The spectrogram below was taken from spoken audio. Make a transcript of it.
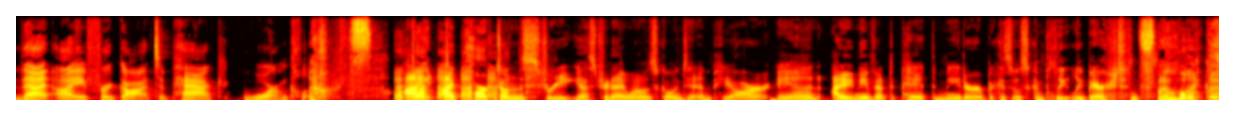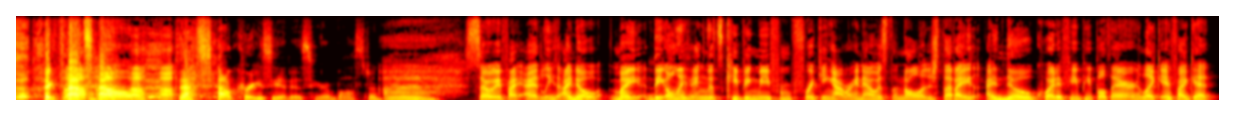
that I forgot to pack warm clothes. I, I parked on the street yesterday when I was going to NPR, and I didn't even have to pay at the meter because it was completely buried in snow. Oh like that's how that's how crazy it is here in Boston. Ah, so if I at least I know my the only thing that's keeping me from freaking out right now is the knowledge that I I know quite a few people there. Like if I get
